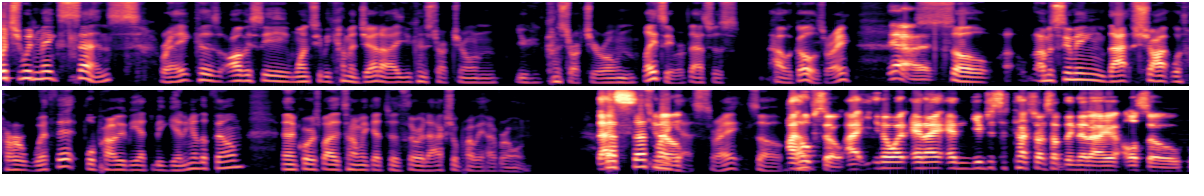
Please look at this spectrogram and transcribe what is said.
Which would make sense, right? Because obviously, once you become a Jedi, you construct your own. You construct your own lightsaber. That's just how it goes, right? Yeah. So uh, I'm assuming that shot with her with it will probably be at the beginning of the film, and of course, by the time we get to the third act, she'll probably have her own. That's that's, you my know, guess, right? So I hope so. I, you know what, and I and you've just touched on something that I also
